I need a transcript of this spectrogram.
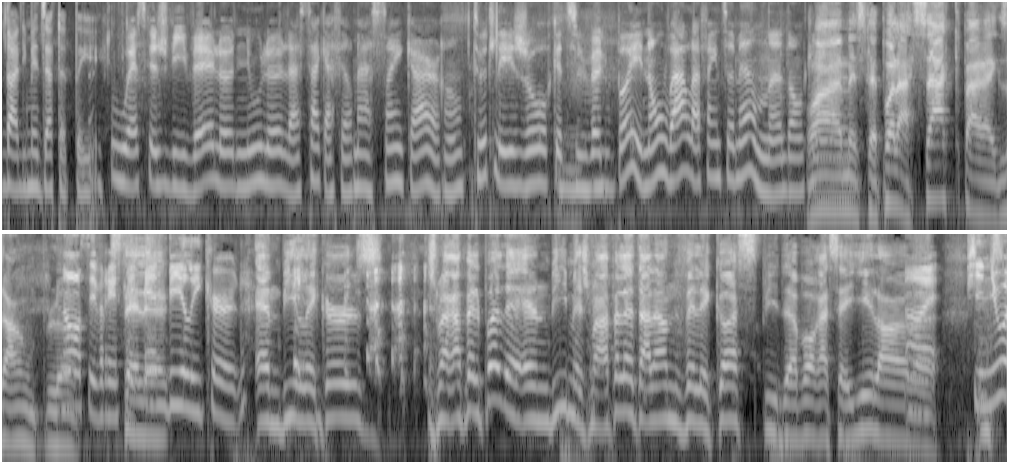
dans l'immédiateté. Où est-ce que je vivais, là, nous, là, la sac a fermé à 5 heures, hein, tous les jours, que tu le veuilles ou pas, et non ouvert la fin de semaine. Donc, Ouais, euh, mais c'était pas la SAC, par exemple. là. Non, c'est vrai, C'était c'est le NB Liquored. NB Lakers. je me rappelle pas de NB, mais je me rappelle d'être allé en Nouvelle-Écosse puis d'avoir essayé leur. Ouais. euh, Puis nous, euh,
